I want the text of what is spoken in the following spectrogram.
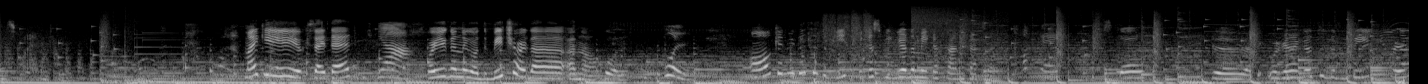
It's fine. Mikey, you excited? Yeah. Where are you gonna go? The beach or the uh, ano pool? Pull. Oh, can we go to the beach because we're gonna make a sandcastle. Okay. Let's go to the beach. We're gonna go to the beach first.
